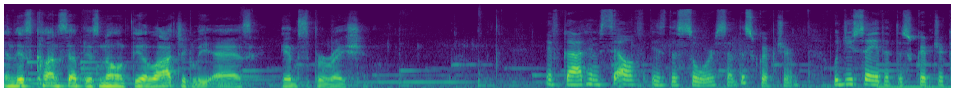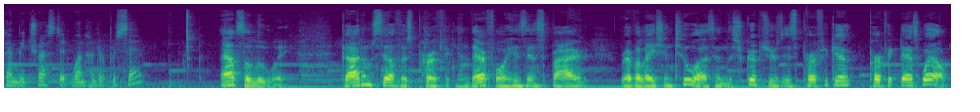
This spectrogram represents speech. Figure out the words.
And this concept is known theologically as inspiration. If God Himself is the source of the Scripture, would you say that the Scripture can be trusted 100%? Absolutely. God Himself is perfect, and therefore His inspired revelation to us in the Scriptures is perfect, perfect as well.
